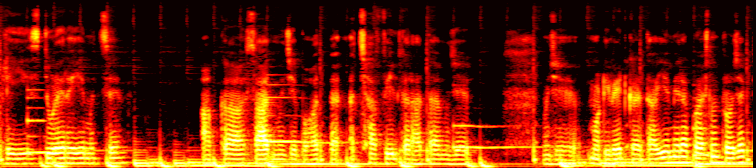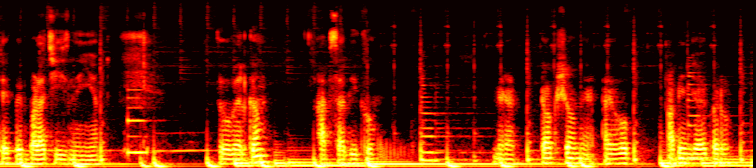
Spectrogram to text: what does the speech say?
प्लीज़ जुड़े रहिए मुझसे। आपका साथ मुझे बहुत अच्छा फील कराता है, मुझे मुझे मोटिवेट करता है। ये मेरा पर्सनल प्रोजेक्ट है, कोई बड़ा चीज़ नहीं है। तो वेलकम आप सभी को। मेरा टॉक शो में आई होप आप इन्जॉय करो।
